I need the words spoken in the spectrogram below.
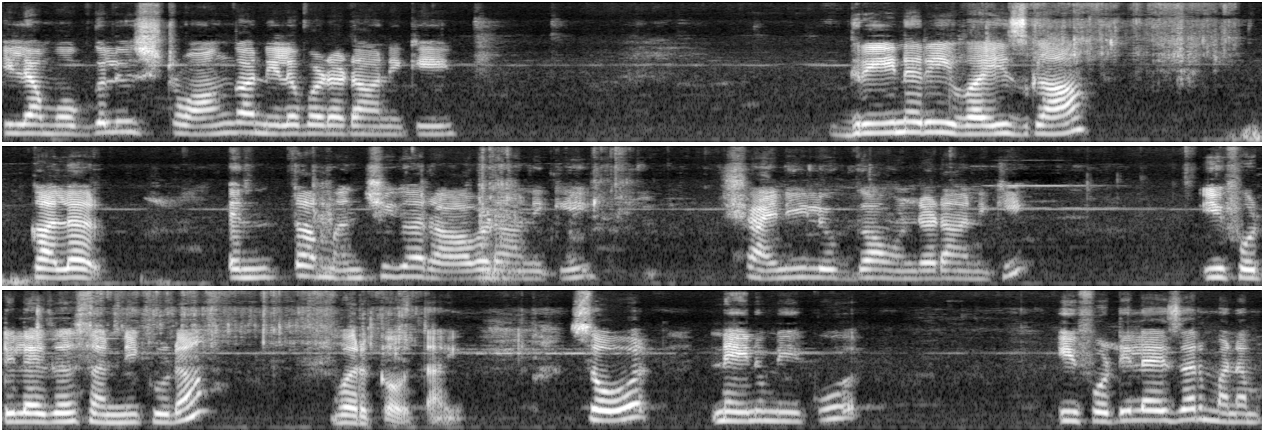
ఇలా మొగ్గలు స్ట్రాంగ్‌గా నిలబడడానికి గ్రీనరీ వైజ్గా కలర్ ఎంత మంచిగా రావడానికి, షైనీ లుక్‌గా ఉండడానికి ఈ ఫర్టిలైజర్స్ అన్నీ కూడా వర్క్ అవుతాయి. సో, నేను మీకు ఈ ఫర్టిలైజర్ మనం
